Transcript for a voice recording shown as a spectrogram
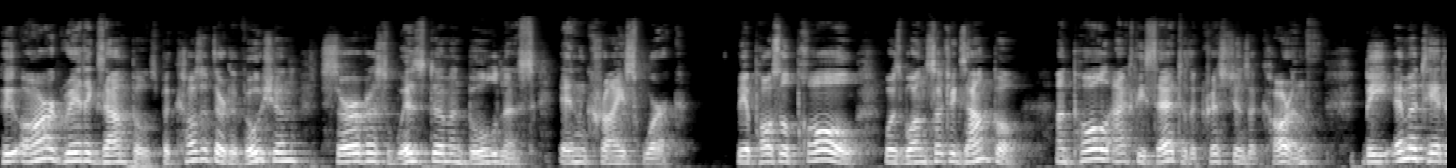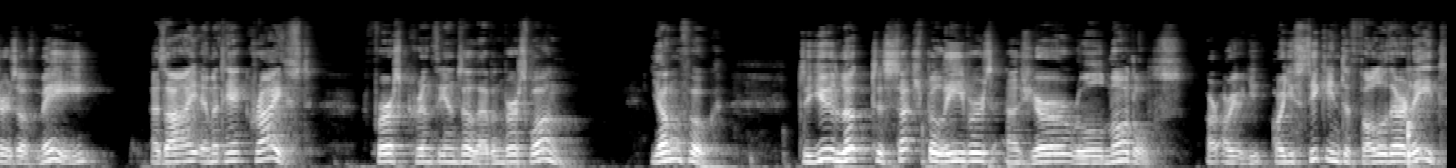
who are great examples because of their devotion, service, wisdom, and boldness in Christ's work. The Apostle Paul was one such example, and Paul actually said to the Christians at Corinth, Be imitators of me as I imitate Christ. 1 Corinthians 11, verse 1. Young folk, do you look to such believers as your role models? Or are you, are you seeking to follow their lead?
